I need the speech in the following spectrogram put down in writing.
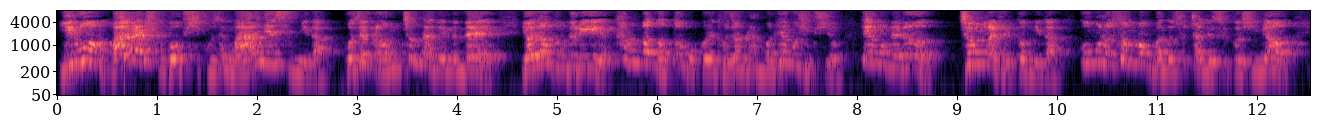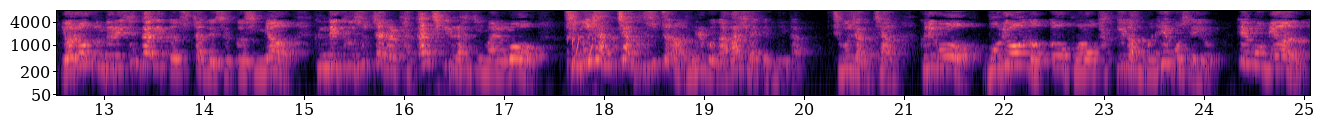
이루어 말할 수가 없이 고생 많이 했습니다. 고생을 엄청나게 했는데 여러분들이 한번 로또 복권에 도전을 한번 해보십시오. 해보면은 정말 될 겁니다. 꿈으로 선봉받는 숫자도 있을 것이며 여러분들이 생각했던 숫자도 있을 것이며 근데 그 숫자를 바꿔치기를 하지 말고 주구장창 그 숫자를 안 밀고 나가셔야 됩니다. 주구장창 그리고 무료 로또 번호 받기도 한번 해보세요. 해보면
